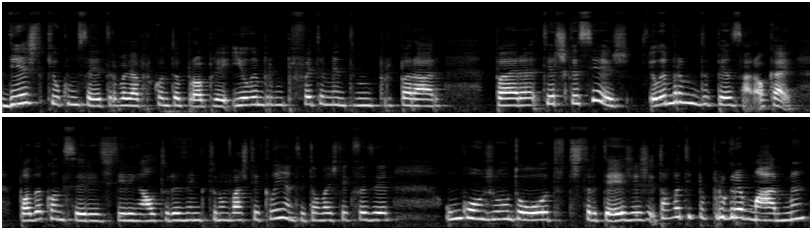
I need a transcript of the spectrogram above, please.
desde que eu comecei a trabalhar por conta própria, e eu lembro-me perfeitamente de me preparar para ter escassez. Eu lembro-me de pensar, ok, pode acontecer existirem alturas em que tu não vais ter clientes, então vais ter que fazer um conjunto ou outro de estratégias. Eu estava tipo a programar-me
